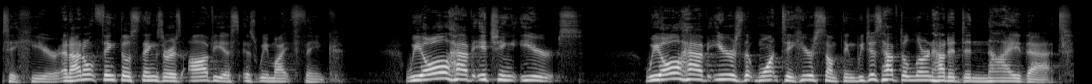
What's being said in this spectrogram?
to hear. And I don't think those things are as obvious as we might think. We all have itching ears. We all have ears that want to hear something. We just have to learn how to deny that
